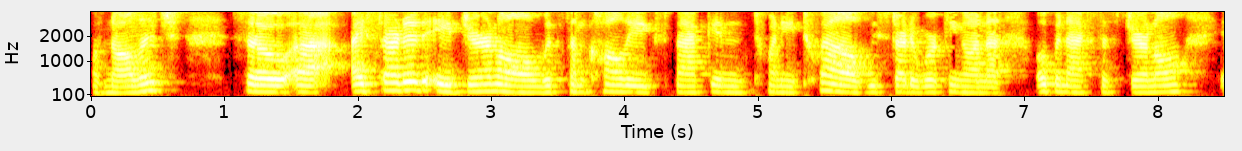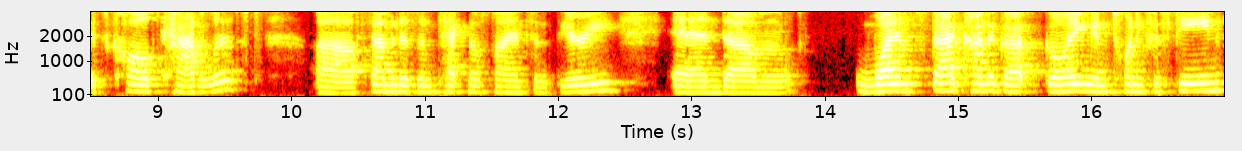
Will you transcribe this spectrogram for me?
of knowledge. So uh, I started a journal with some colleagues back in 2012. We started working on an open access journal. It's called Catalyst, uh, Feminism, Technoscience and Theory. And um, once that kind of got going in 2015,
